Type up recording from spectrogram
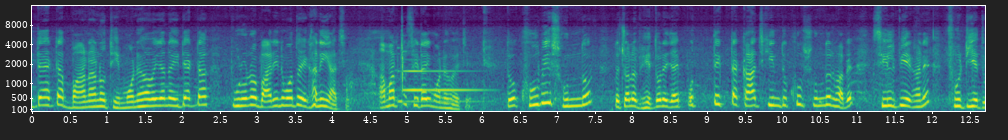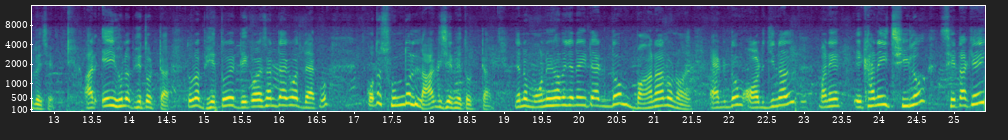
এটা একটা বানানো থিম। মনে হবে যেন এটা একটা পুরনো বাড়ির মতো এখানেই আছে। আমার তো সেটাই মনে হয়েছে। তো খুবই সুন্দর। তো চলো ভেতরে যাই। প্রত্যেকটা কাজ কিন্তু খুব সুন্দরভাবে শিল্পী এখানে ফুটিয়ে তুলেছে। আর এই হলো ভেতরটা। তোমরা ভেতরের ডেকোরেশনটা একবার দেখো। কত সুন্দর লাগছে ভেতরটা। যেন মনে হবে যেন এটা একদম বানানো নয়, একদম অরিজিনাল মানে এখানেই ছিল, সেটাকেই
